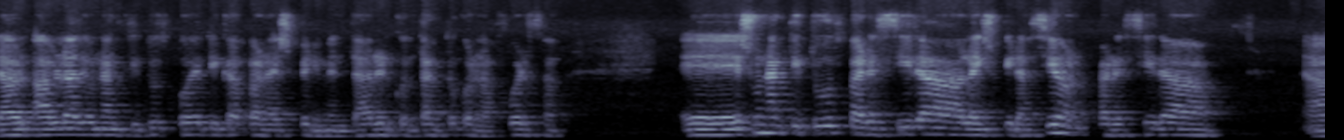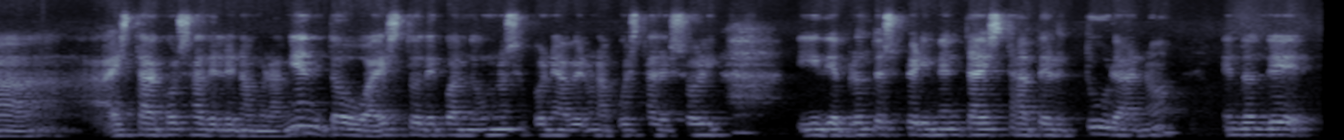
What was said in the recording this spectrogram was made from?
habla de una actitud poética para experimentar el contacto con la fuerza eh, es una actitud parecida a la inspiración, parecida a, esta cosa del enamoramiento o a esto de cuando uno se pone a ver una puesta de sol y, de pronto experimenta esta apertura, ¿no? En donde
